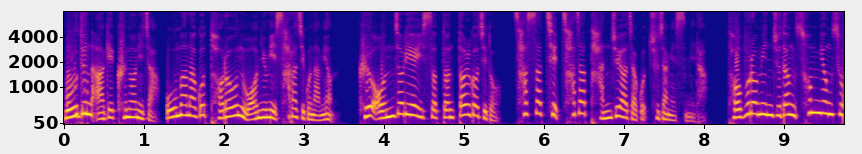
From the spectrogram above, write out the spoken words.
모든 악의 근원이자 오만하고 더러운 원흉이 사라지고 나면 그 언저리에 있었던 떨거지도 샅샅이 찾아 단죄하자고 주장했습니다. 더불어민주당 손명수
